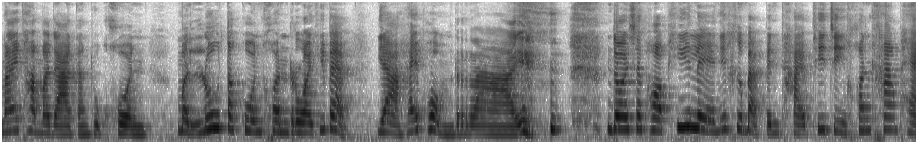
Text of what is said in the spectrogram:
ไม่ธรรมดากันทุกคน เหมือนลูกตระกูลคนรวยที่แบบ อย่าให้ผมร้าย โดยเฉพาะพี่เลนี่คือแบบเป็นไทป์ที่จริงค่อนข้างแพ้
